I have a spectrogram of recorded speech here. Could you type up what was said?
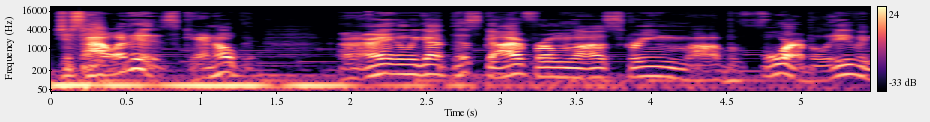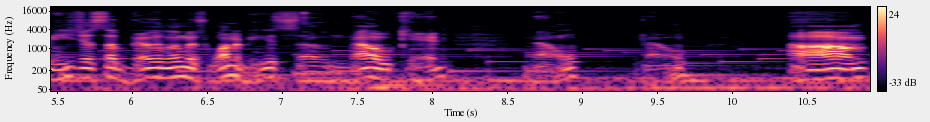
just how it is. Can't help it. All right, and we got this guy from uh, Scream uh, before, I believe, and he's just a Billy Loomis wannabe. So no, kid, no, no. Um,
